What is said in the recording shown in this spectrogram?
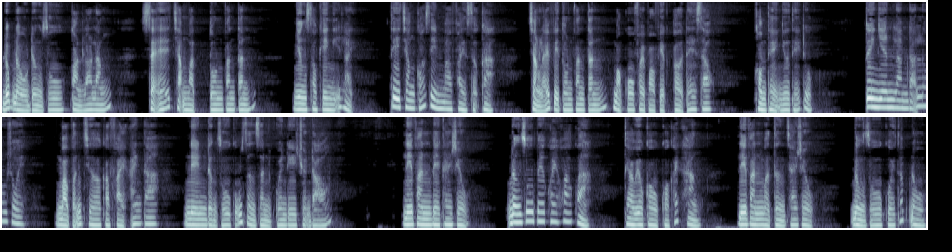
Lúc đầu Đường Du còn lo lắng sẽ chạm mặt Tôn Văn Tấn, nhưng sau khi nghĩ lại thì chẳng có gì mà phải sợ cả. Chẳng lẽ vì Tôn Văn Tấn mà cô phải bỏ việc ở đây sao? Không thể như thế được. Tuy nhiên làm đã lâu rồi, mà vẫn chưa gặp phải anh ta, nên Đường Du cũng dần dần quên đi chuyện đó. Lý Văn bê khai rượu, Đường Du bê khoai hoa quả, theo yêu cầu của khách hàng. Lý Văn mở từng chai rượu, Đường Du cúi thấp đầu,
